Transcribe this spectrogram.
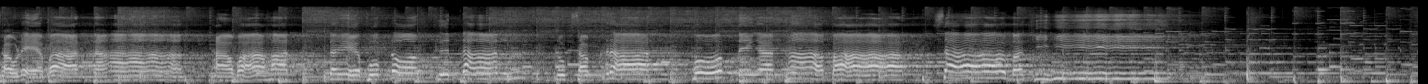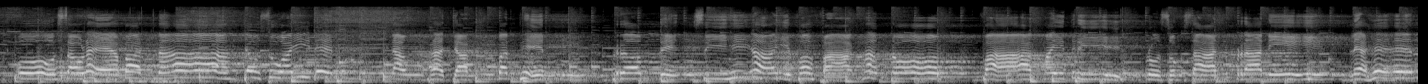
สาวแหล่บ้านนาถ้าว่าหัดได้พบน้องคืนนั้น สุขสำราญพบในงานผ้าป่า สามัคคีโอ้สาวแหล่บ้านนา เจ้าสวยเด่น ดังพระจันทร์บันเพ็ญพร้อมเปล่งสีไอายพอฝากหักน้องฝากไมตรี โปรดสงสารปราณี และเห็น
